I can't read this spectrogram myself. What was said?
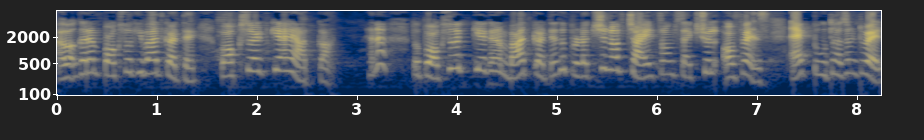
अब अगर हम पॉक्सो की बात करते हैं पॉक्सो एक्ट क्या है आपका? है ना? तो पॉक्सो एक्ट की अगर हम बात करते हैं तो production of child from sexual offence act 2012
